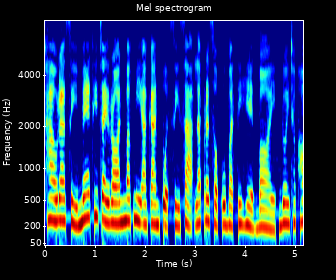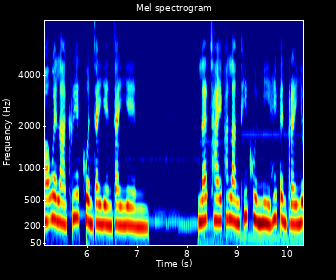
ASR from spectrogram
ชาวราศีเมษที่ใจร้อนมักมีอาการปวดศีรษะและประสบอุบัติเหตุบ่อย โดยเฉพาะเวลาเครียดควรใจเย็นใจเย็น และใช้พลังที่คุณมีให้เป็นประโย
